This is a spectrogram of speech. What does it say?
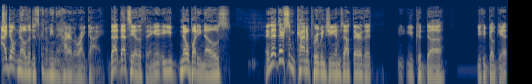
I don't know that it's going to mean they hire the right guy. That that's the other thing. You nobody knows, and that, there's some kind of proven GMs out there that you could uh, you could go get.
